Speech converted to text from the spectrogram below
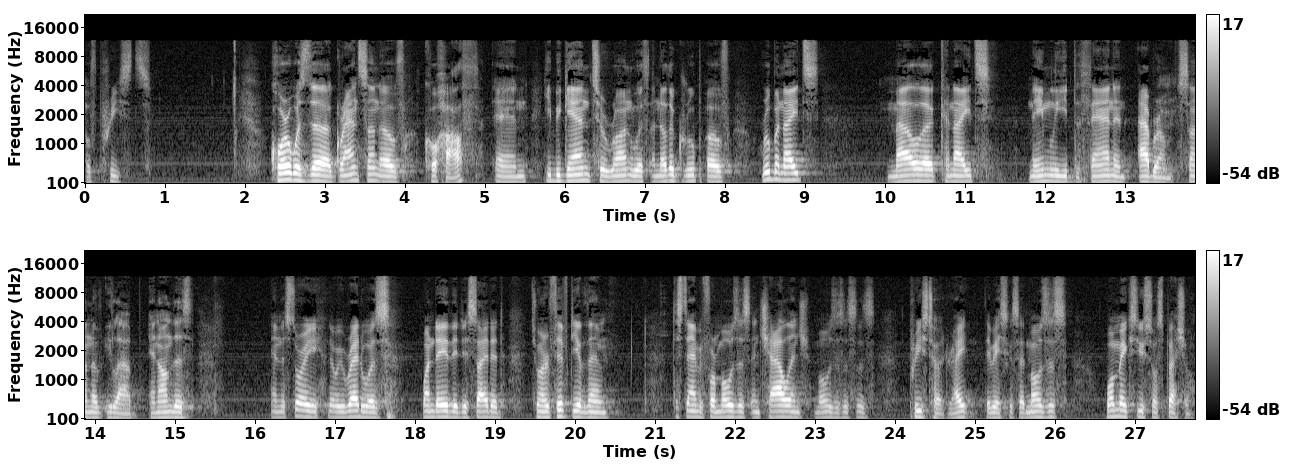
of priests. Korah was the grandson of Kohath, and he began to run with another group of Reubenites, Malachanites, namely Dathan and Abiram, son of Eliab. And on this, and the story that we read was one day they decided 250 of them to stand before Moses and challenge Moses' priesthood, right? They basically said, Moses, what makes you so special?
